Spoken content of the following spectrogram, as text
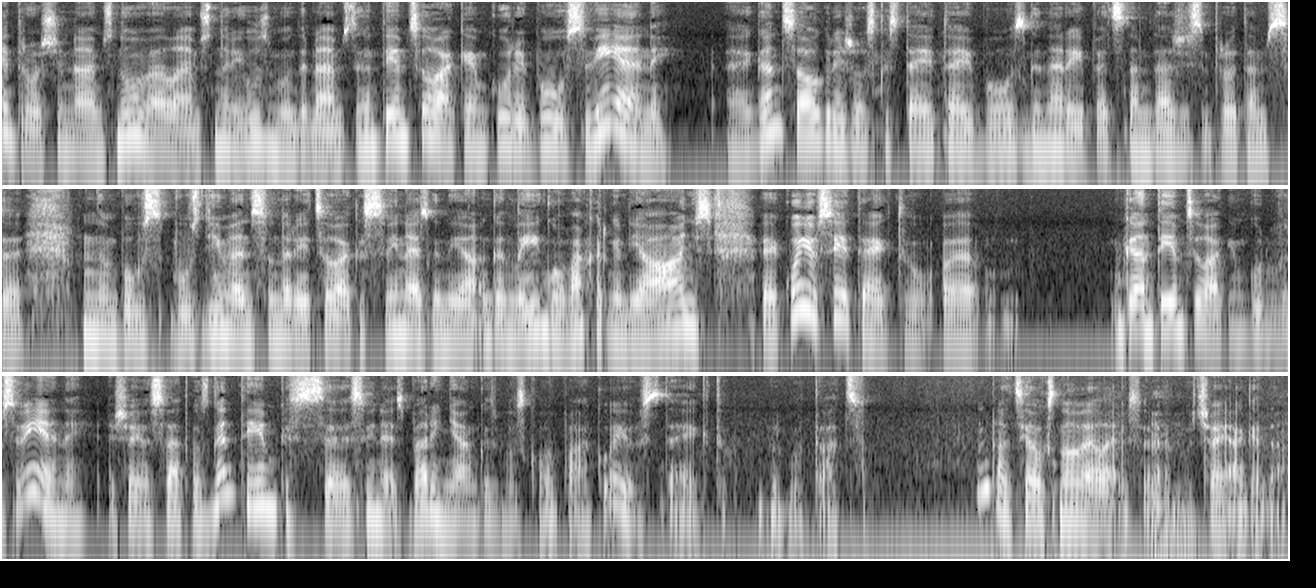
iedrošinājums, novēlējums un arī uzmundrinājums gan tiem cilvēkiem, kuri būs vieni gan saugriežos, kas te, te būs, gan arī pēc tam daži, protams, būs, būs ģimenes un arī cilvēki, kas svinēs gan, jā, gan līgo vakar, gan jāņus. Ko jūs ieteiktu? Gan tiem cilvēkiem, kur būs vieni šajos svētkos, gan tiem, kas svinēs bariņām, kas būs kopā. Ko jūs teiktu? Varbūt tāds, nu, tāds jauks novēlējums varētu būt šajā gadā.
